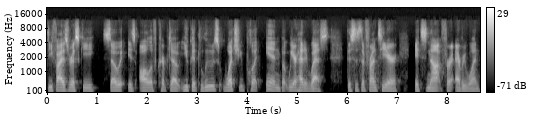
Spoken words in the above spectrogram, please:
DeFi is risky. So is all of crypto. You could lose what you put in, but we are headed west. This is the frontier. It's not for everyone,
